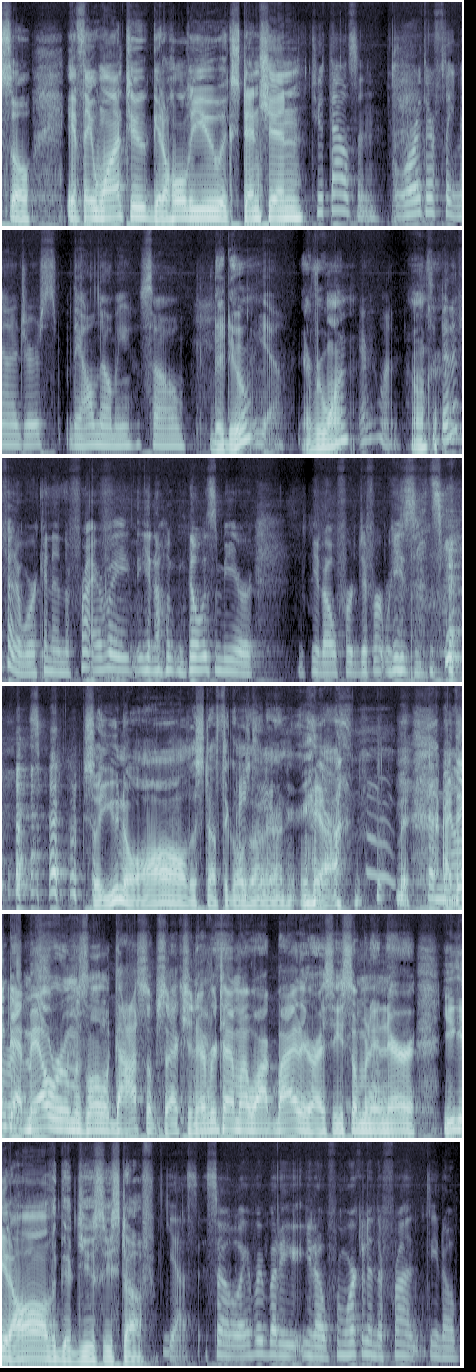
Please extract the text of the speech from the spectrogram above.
so if they want to get a hold of you, extension 2000. Or their fleet managers. They all know me. So, they do. yeah, Everyone. everyone. It's the Okay. benefit of working in the front. Everybody, you know, knows me or, you know, for different reasons. so you know all the stuff that goes I on do. around here. Yeah. I think that mailroom. mail room is a little gossip section. Every time I walk by there, I see someone in there. You get all the good, juicy stuff. Yes. So everybody, you know, from working in the front, you know,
